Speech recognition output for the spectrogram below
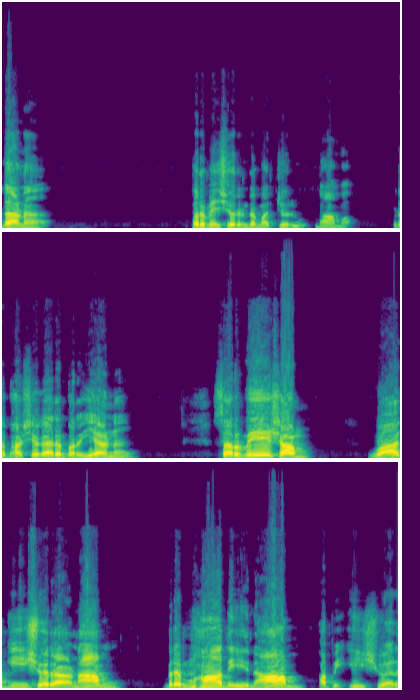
ഇതാണ് പരമേശ്വരന്റെ മറ്റൊരു നാമം. ഇവിടെ ഭാഷ്യകാരൻ പറയുകയാണ് സർവേഷാം വാഗീശ്വരാണാം ബ്രഹ്മാദീനാം അപ്പി ഈശ്വര.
